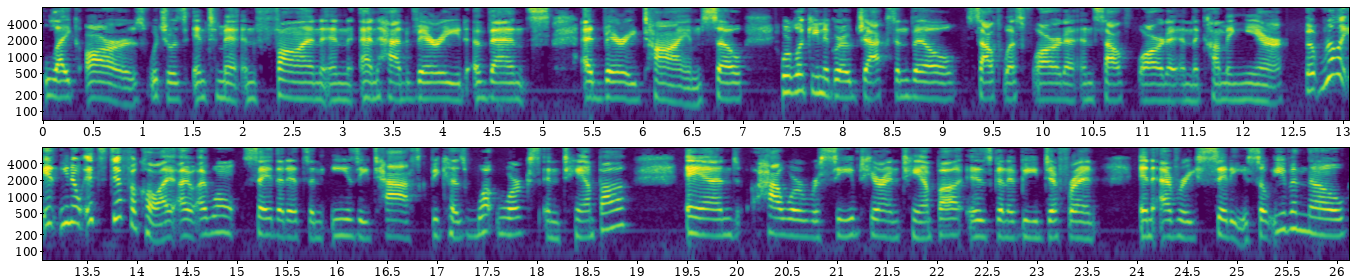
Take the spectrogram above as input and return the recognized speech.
like ours, which was intimate and fun and, and had varied events at varied times. So we're looking to grow Jacksonville, Southwest Florida, and South Florida in the coming year but really it you know it's difficult. I, I, I won't say that it's an easy task because what works in tampa and how we're received here in tampa is going to be different in every city. So even though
